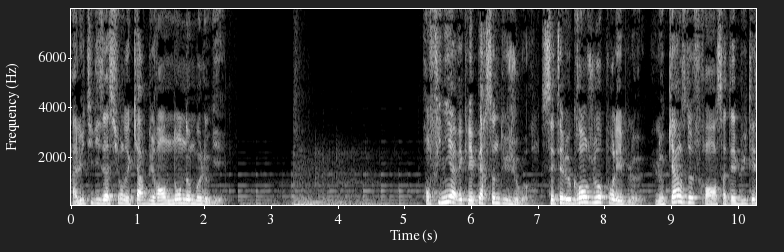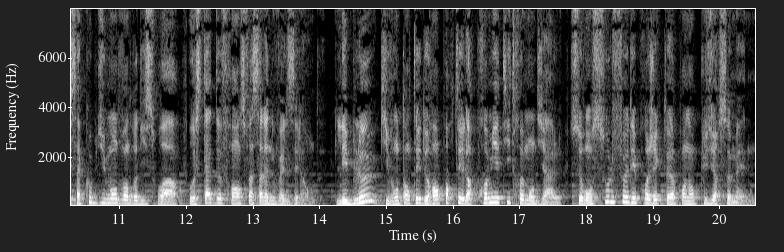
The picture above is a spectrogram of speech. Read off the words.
à l'utilisation de carburants non homologués. On finit avec les personnes du jour. C'était le grand jour pour les Bleus. Le 15 de France a débuté sa Coupe du Monde vendredi soir au Stade de France face à la Nouvelle-Zélande. Les Bleus, qui vont tenter de remporter leur premier titre mondial, seront sous le feu des projecteurs pendant plusieurs semaines.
